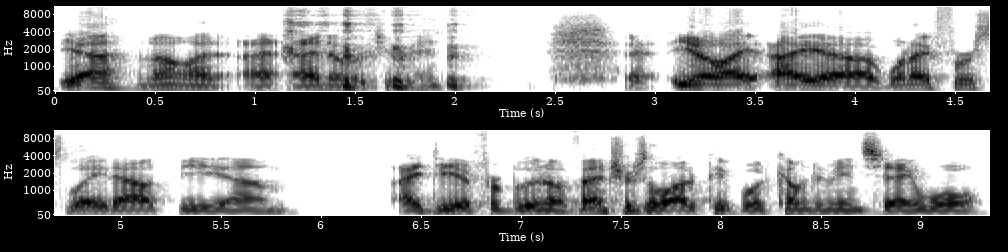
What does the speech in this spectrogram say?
Yeah, no, I, I, I know what you mean. You know, I, I uh, when I first laid out the um, idea for Blue Note Ventures, a lot of people would come to me and say, "Well,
